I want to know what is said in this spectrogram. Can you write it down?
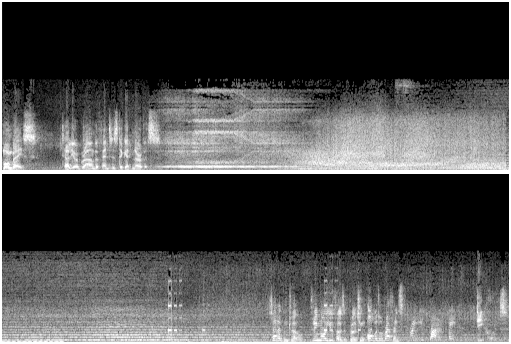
Moonbase, tell your ground defenses to get nervous. Shadow control. Three more UFOs approaching. Orbital reference. 318. Decoys.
